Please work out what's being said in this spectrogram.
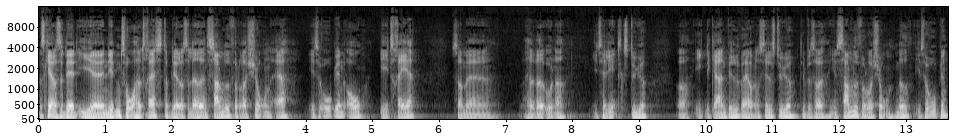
Så sker der så det, at i øh, 1952, der bliver der så lavet en samlet federation af Etiopien og Eritrea, som øh, havde været under italiensk styre, og egentlig gerne ville være under selvstyre. Det blev så en samlet federation med Etiopien,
